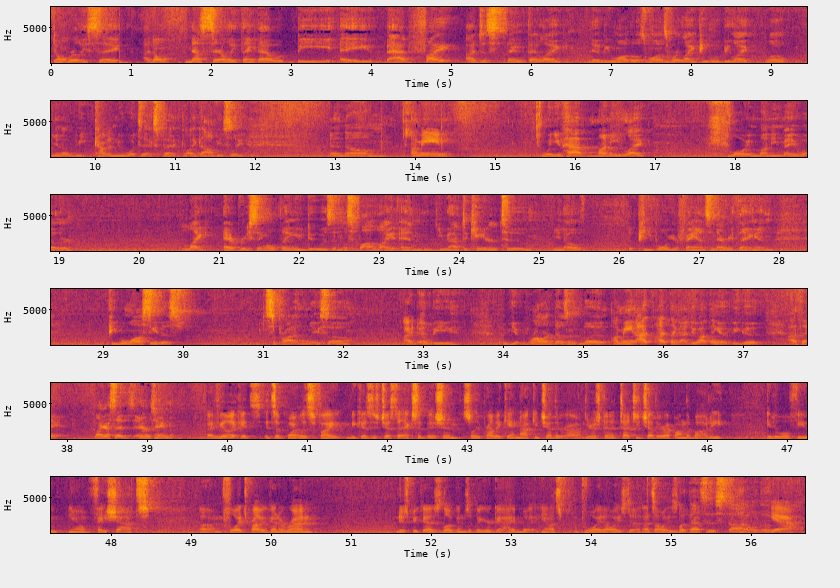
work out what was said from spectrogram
don't really say I don't necessarily think that would be a bad fight. I just think that like it'd be one of those ones where like people would be like, well, you know, we kind of knew what to expect, like obviously. And um, I mean, when you have money like Floyd Money Mayweather, like every single thing you do is in the spotlight, and you have to cater to you know the people, your fans, and everything, and people want to see this. Surprisingly, so I it'd don't. be Ron doesn't, but I mean, I, I think I do. I think it would be good. I think, like I said, it's entertainment. I feel like it's it's a pointless fight because it's just an exhibition, so they probably can't knock each other out. They're just going to touch each other up on the body, get a little few you know face shots. Um, Floyd's probably going to run just because Logan's a bigger guy, but you know that's Floyd always does. That's always. But that's his style, though. yeah.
